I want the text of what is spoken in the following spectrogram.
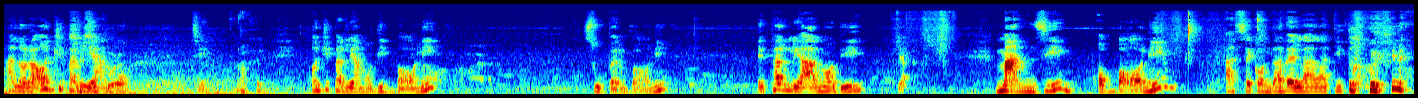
Allora, oggi parliamo... Sì. Ok. Oggi parliamo di boni, super boni, e parliamo di chia- manzi o boni, a seconda della latitudine,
